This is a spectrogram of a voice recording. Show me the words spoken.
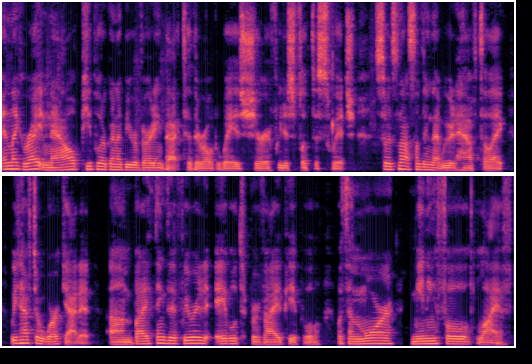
And like right now people are going to be reverting back to their old ways sure if we just flipped a switch. So it's not something that we would have to like we'd have to work at it. Um, but I think that if we were able to provide people with a more meaningful life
